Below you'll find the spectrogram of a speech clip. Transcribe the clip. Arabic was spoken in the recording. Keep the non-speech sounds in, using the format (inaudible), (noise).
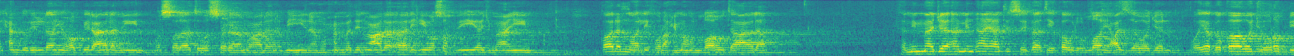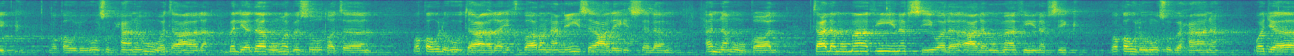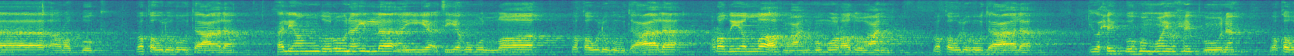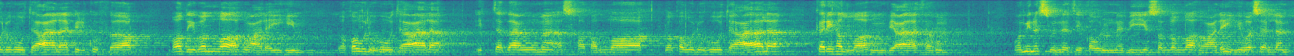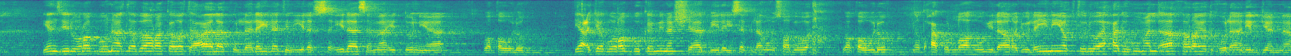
الحمد لله رب العالمين والصلاة والسلام على نبينا محمد وعلى آله وصحبه أجمعين. قال المؤلف رحمه الله تعالى فمما جاء من آيات الصفات قول الله عز وجل ويبقى وجه ربك وقوله سبحانه وتعالى بل يداه مبسوطتان وقوله تعالى إخبارا عن عيسى عليه السلام أنه قال تعلم ما في نفسي ولا أعلم ما في نفسك وقوله سبحانه وجاء ربك. وقوله تعالى هل ينظرون إلا أن يأتيهم الله؟ وقوله تعالى رضي الله عنهم ورضوا عنه. وقوله تعالى يحبهم ويحبونه. وقوله تعالى في الكفار غضب الله عليهم. وقوله تعالى اتبعوا ما أسخط الله. وقوله تعالى كره الله انبعاثهم. ومن السنة قول النبي صلى الله عليه وسلم ينزل ربنا تبارك وتعالى كل ليلة إلى سماء الدنيا. وقوله يعجب ربك من الشاب ليست له صبوة. وقوله يضحك الله إلى رجلين يقتل أحدهما الآخر يدخلان الجنة.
